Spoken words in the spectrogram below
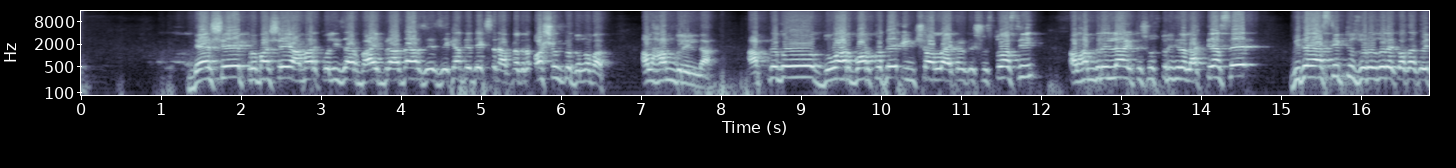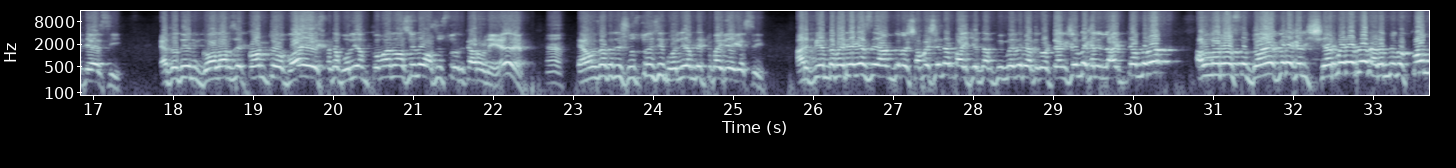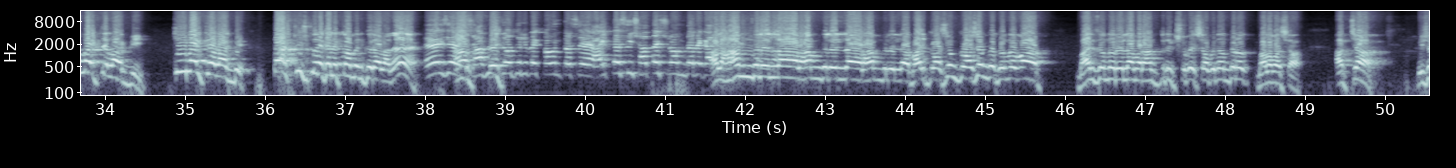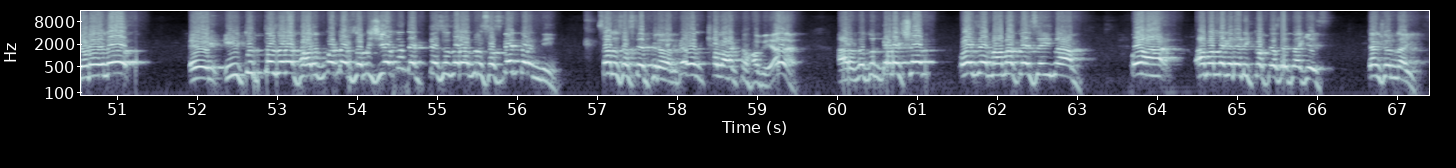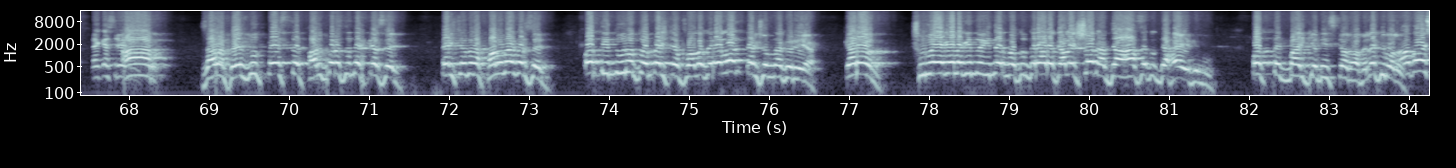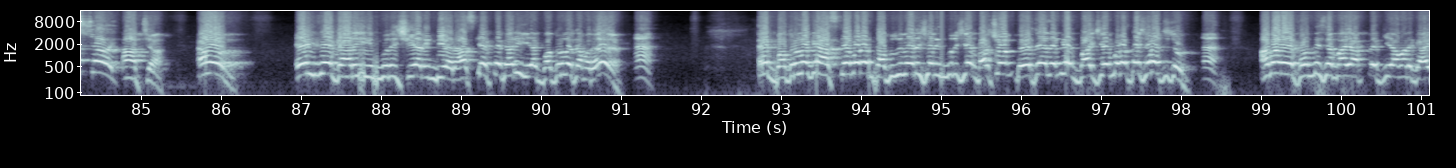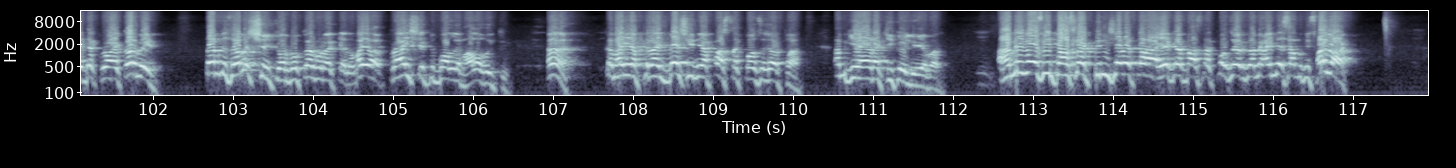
দেশে প্রবাসে আমার কলিজার ভাই ব্রাদার যে যেখানে দেখছেন আপনাদের অসংখ্য ধন্যবাদ। আলহামদুলিল্লাহ। আপনাকে দোয়ার বরকতে ইনশাআল্লাহ এখন একটু সুস্থ আছি। আলহামদুলিল্লাহ একটু সুস্থ নিজেরা লাগতে আছে। বিদায় আজকে একটু জোরে জোরে কথা কইতে আছি। এতদিন গলার যে কণ্ঠ ভয়েস ওটা ভলিউম কমানো ছিল অসুস্থতার কারণে হ্যাঁ? হ্যাঁ। এমন যাতে সুস্থ হয়েছি ভলিউমটা একটু বাইরে গেছি। আর পিএমটা বাইরে গেছে কোনো সমস্যা না বাইকের দাম তুমি দেবে এত কোনো টেনশন নেই খালি লাইভটা আপনারা আল্লাহর রাস্তা দয়া করে খালি শেয়ার মেরে দেন আর আপনাকে কোন বাইকটা লাগবে। কি বাইকটা লাগবে? টাস করে খালি কমেন্ট করে আলান হ্যাঁ? এই যে শাফি চৌধুরী ভাই কমেন্ট করছে আইতাছি 27 রমজানে আলহামদুলিল্লাহ আলহামদুলিল্লাহ আলহামদুলিল্লাহ ভাইকে অসংখ্য অসংখ্য ধন্যবাদ। ভাইয়ের জন্য রইল আমার আন্তরিক শুভেচ্ছা অভিনন্দন ভালোবাসা। আচ্ছা বিষয়টা হইল এই ইউটিউবটা যারা ফারুক মোটরস অফিসিয়ালটা দেখতেছে যারা আপনারা সাবস্ক্রাইব করেননি চালু সাবস্ক্রাইব করে দেন কারণ খেলা হাঁটতে হবে হ্যাঁ? আর নতুন কালেকশন ওই যে মামা কয়েছে ইমাম। ও আমার লাগে রেডি করতে আছে প্যাকেজ টেনশন নাই। আর যারা ফেসবুক পেজতে ফারুক পরেছে দেখতেছেন পেজটা যারা ফলো না করছেন অতি দূরত্ব পেজটা ফলো করে এলাম টেনশন না করিয়া। কারণ শুরু হয়ে গেল কিন্তু ঈদের নতুন করে আরও কালেকশন আর যা আছে তো দেখাই দিব। প্রত্যেক বাইকে ডিসকাউন্ট হবে নাকি বলো? অবশ্যই। আচ্ছা এখন এই যে গাড়ি ইন্দোনেশিয়ার ইন্ডিয়ার আজকে একটা গাড়ি এক ভদ্রলোক আমার হ্যাঁ? হ্যাঁ। এক ভদ্রলোকে আজকে আমার ডাব্লিউ এডিশন ইন্দোনেশিয়ার ভার্সন বাইশের মনে তেইশের হ্যাঁ। আমার ফোন দিছে ভাই আপনি কি আমার গাড়িটা ক্রয় করবেন? তো আমি বলছি, অবশ্যই করব করব না কেন? ভাই প্রাইস একটু বললে ভালো হইতো। হ্যাঁ? ভাইয়া প্রাইস বেশি নিয়ে পাঁচ লাখ পঞ্চাশ হাজার টাকা। আমি কি এটা কি কইলি এবার? আমি বলছি পাঁচ লাখ তিরিশ হাজার টাকা হেকে পাঁচ লাখ পঁচিশ হাজার আমি আইনে ছয় লাখ?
